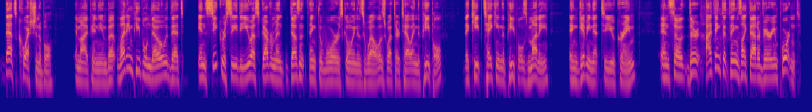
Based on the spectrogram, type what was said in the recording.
that's questionable, in my opinion. But letting people know that in secrecy, the U.S. government doesn't think the war is going as well as what they're telling the people. They keep taking the people's money and giving it to Ukraine. And so there I think that things like that are very important.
